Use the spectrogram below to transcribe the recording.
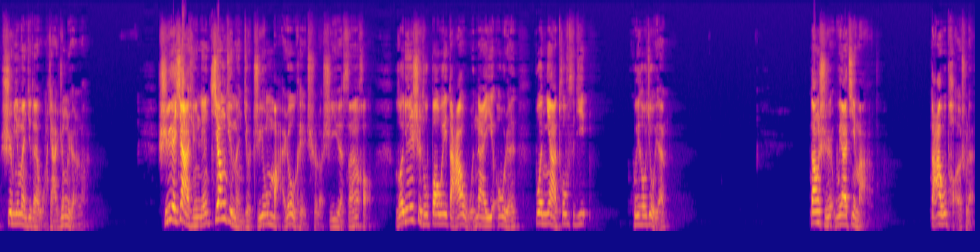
士兵们就在往下扔人了。十月下旬，连将军们就只有马肉可以吃了。十一月三号。俄军试图包围达武奈伊欧人波尼亚托夫斯基，回头救援。当时乌鸦骑马达武跑了出来，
